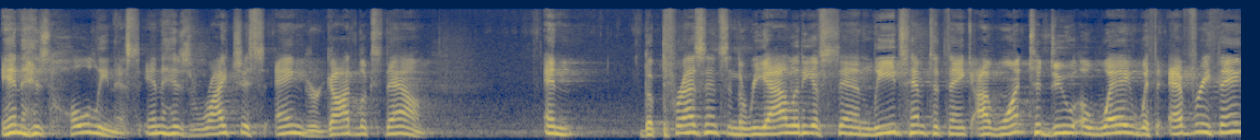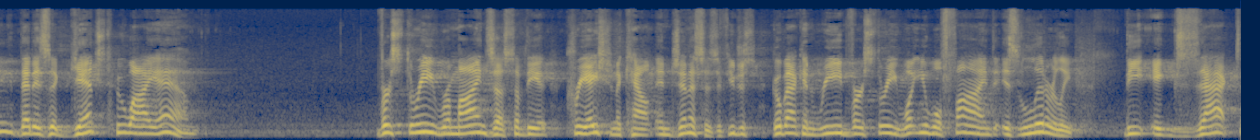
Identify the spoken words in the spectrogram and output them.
In his holiness, in his righteous anger, God looks down. And the presence and the reality of sin leads him to think, I want to do away with everything that is against who I am. Verse 3 reminds us of the creation account in Genesis. If you just go back and read verse 3, what you will find is literally the exact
